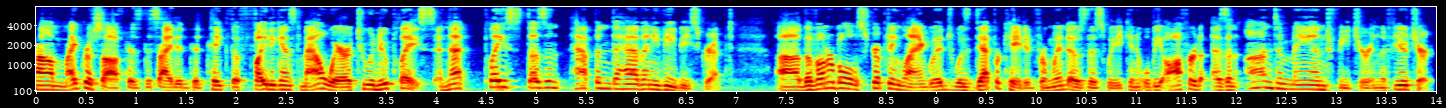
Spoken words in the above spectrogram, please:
Tom, Microsoft has decided to take the fight against malware to a new place, and that place doesn't happen to have any VB script. Uh, the vulnerable scripting language was deprecated from Windows this week, and it will be offered as an on demand feature in the future.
